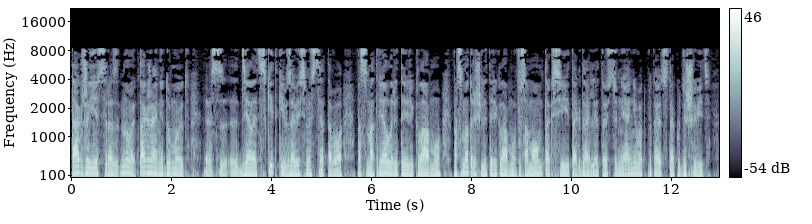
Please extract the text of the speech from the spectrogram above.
Также есть раз, ну, также они думают э, с, делать скидки в зависимости от того, посмотрел ли ты рекламу, посмотришь ли ты рекламу в самом такси и так далее. То есть они, они вот пытаются так удешевить э,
